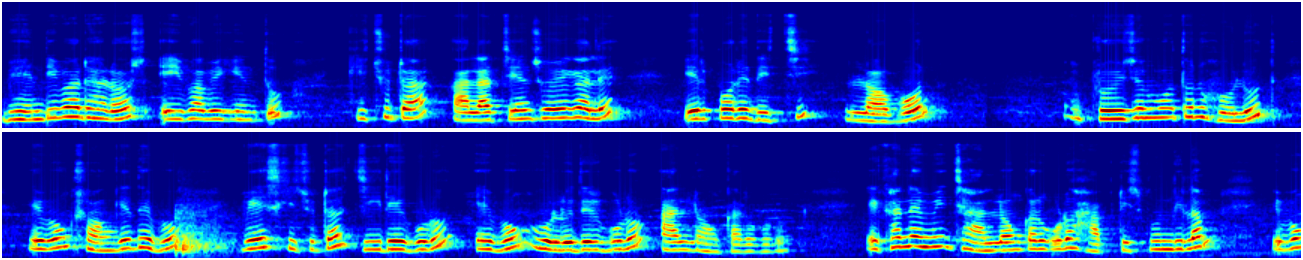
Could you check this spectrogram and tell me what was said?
ভেন্ডি বা ঢ্যাঁড়স এইভাবে কিন্তু কিছুটা কালার চেঞ্জ হয়ে গেলে এরপরে দিচ্ছি লবণ, প্রয়োজন মতন হলুদ এবং সঙ্গে দেব বেশ কিছুটা জিরে গুঁড়ো এবং হলুদের গুঁড়ো আর লঙ্কার গুঁড়ো। এখানে আমি ঝাল লঙ্কার গুঁড়ো হাফ টিস্পুন দিলাম এবং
